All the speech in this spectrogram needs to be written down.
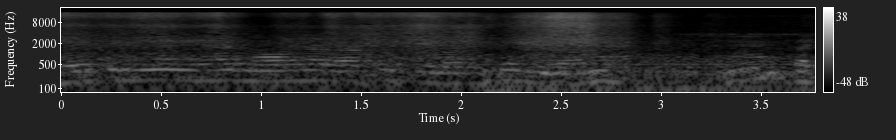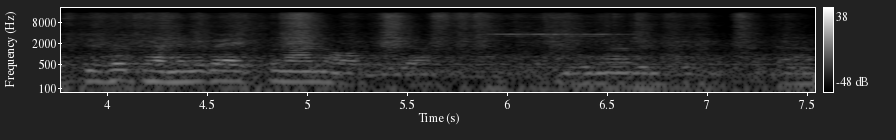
दो तीन में है नौ हज़ार आठ सौ सोलह रुपये दिया है ना पच्चीस सौ छियानवे का एक सामान और दिया बिना बिल के। हाँ।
